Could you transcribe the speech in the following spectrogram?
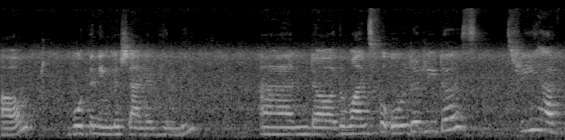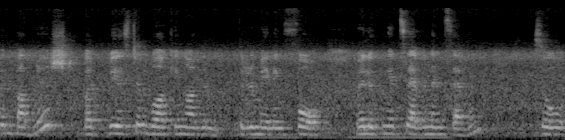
out, both in English and in Hindi. And uh, the ones for older readers, three have been published, but we are still working on the, the remaining four. We're looking at seven and seven. So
